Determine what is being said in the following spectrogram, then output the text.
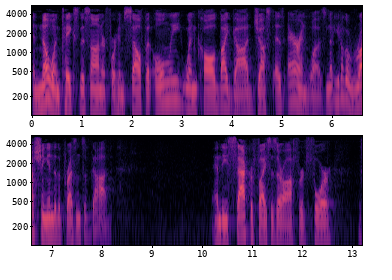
And no one takes this honor for himself, but only when called by God, just as Aaron was. No, you don't go rushing into the presence of God. And these sacrifices are offered for the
